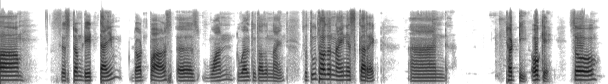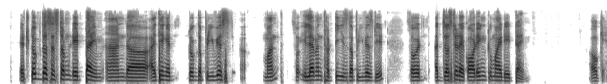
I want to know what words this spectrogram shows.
um system date time dot parse is 1 12 2009 so 2009 is correct and 30 okay. So it took the system date time and uh, i think it took the previous uh, month. So 1130 is the previous date. So it adjusted according to my date time. Okay.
